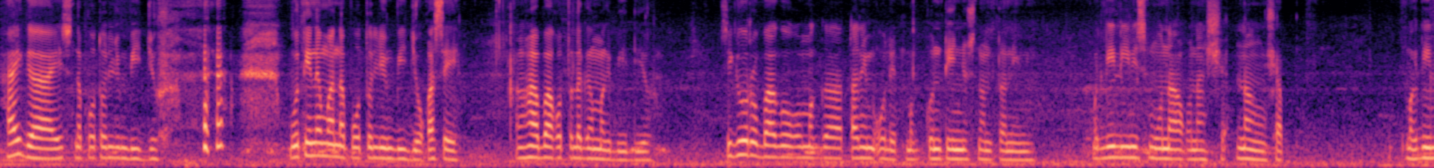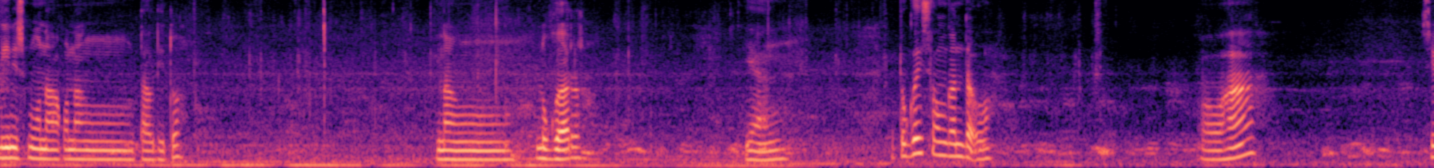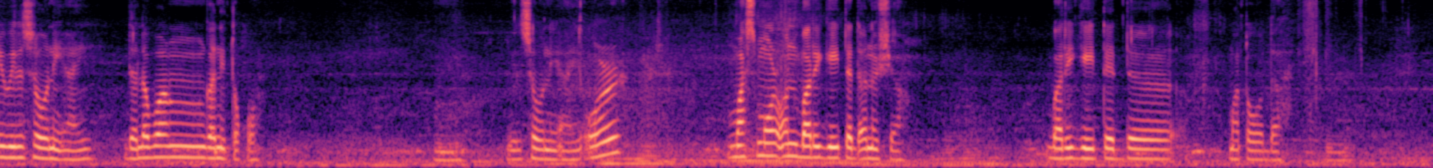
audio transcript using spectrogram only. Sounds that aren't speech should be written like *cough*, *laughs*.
Hi guys, naputol yung video. *laughs* Buti naman naputol yung video kasi ang haba ko talagang mag-video. Siguro bago ako magtanim ulit, mag-continuous ng tanim, maglilinis muna ako ng, sh- ng shop. Maglilinis muna ako ng tao dito. ng lugar. Yan. Ito guys, ang ganda oh. Oh ha? Si Wilsoni ay dalawang ganito ko. Hmm. Wilsoni ay or mas more on variegated ano siya. Variegated uh, matoda. Hmm.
